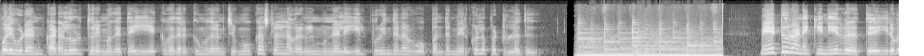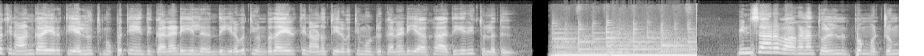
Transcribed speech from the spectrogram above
பொலிவுடன் கடலூர் துறைமுகத்தை இயக்குவதற்கு முதலமைச்சர் மு க ஸ்டாலின் அவர்கள் முன்னிலையில் புரிந்துணர்வு ஒப்பந்தம் மேற்கொள்ளப்பட்டுள்ளது. மேட்டூர் அணைக்கு நீர்வரத்து இருபத்தி நான்காயிரத்தி எழுநூற்றி முப்பத்தி ஐந்து கனஅடியிலிருந்து இருபத்தி ஒன்பதாயிரத்தி நானூற்றி இருபத்தி மூன்று கனஅடியாக அதிகரித்துள்ளது. மின்சார வாகன தொழில்நுட்பம் மற்றும்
